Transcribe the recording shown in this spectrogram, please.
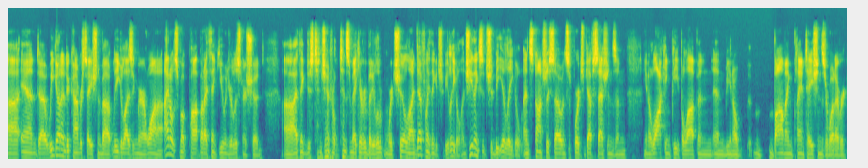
Uh, and uh, we got into conversation about legalizing marijuana. I don't smoke pot, but I think you and your listeners should. Uh, I think just in general it tends to make everybody a little bit more chill, and I definitely think it should be legal. And she thinks it should be illegal, and staunchly so, and supports Jeff Sessions and you know locking people up and and you know bombing plantations or whatever.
